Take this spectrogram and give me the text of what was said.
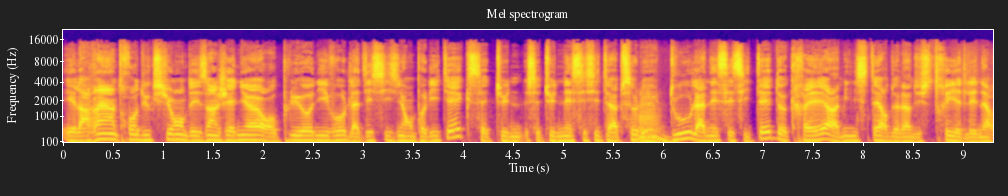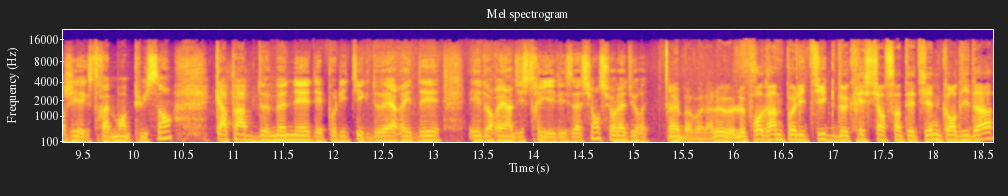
et la réintroduction des ingénieurs au plus haut niveau de la décision politique, c'est une, c'est une nécessité absolue, mmh. d'où la nécessité de créer un ministère de l'industrie et de l'énergie extrêmement puissant, capable de mener des politiques de R&D et de réindustrialisation sur la durée. Et eh ben voilà, le, le programme politique de Christian Saint-Etienne, candidat.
